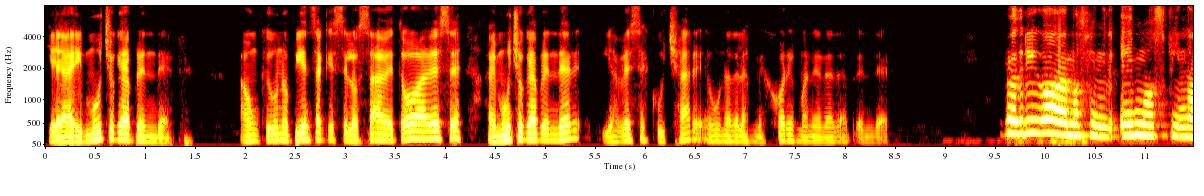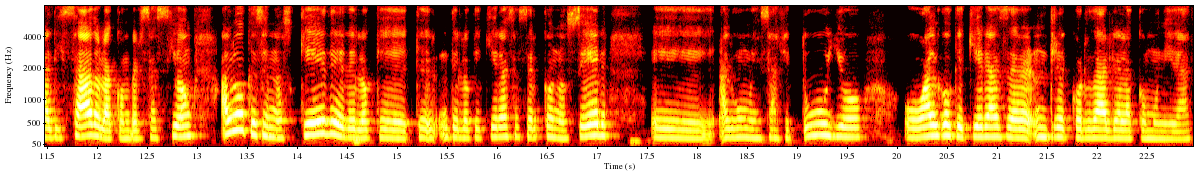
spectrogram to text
y hay mucho que aprender aunque uno piensa que se lo sabe todo a veces, hay mucho que aprender y a veces escuchar es una de las mejores maneras de aprender. Rodrigo, hemos, hemos finalizado la conversación. Algo que se nos quede de lo que, de lo que quieras hacer conocer, eh, algún mensaje tuyo o algo que quieras eh, recordarle a la comunidad.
